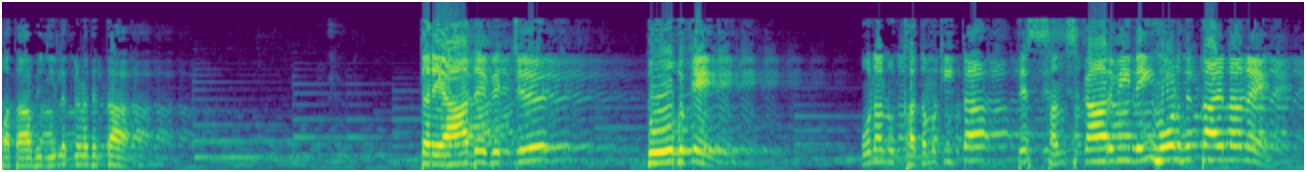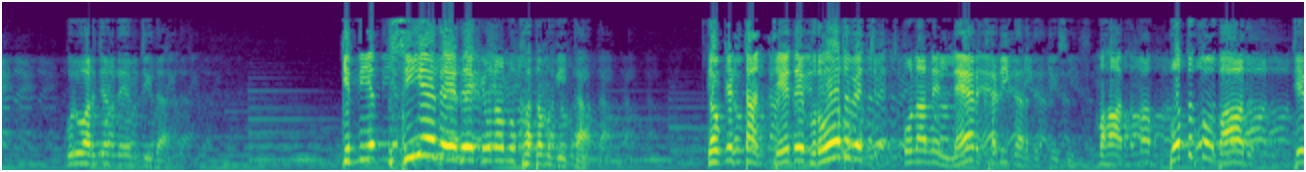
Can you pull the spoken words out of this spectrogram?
ਪਤਾ ਵੀ ਨਹੀਂ ਲੱਗਣ ਦਿੱਤਾ। ਦਰਿਆ ਦੇ ਵਿੱਚ ਡੋਬ ਕੇ ਉਹਨਾਂ ਨੂੰ ਖਤਮ ਕੀਤਾ ਤੇ ਸੰਸਕਾਰ ਵੀ ਨਹੀਂ ਹੋਣ ਦਿੱਤਾ ਇਹਨਾਂ ਨੇ, ਗੁਰੂ ਅਰਜਨ ਦੇਵ ਜੀ ਦਾ। ਕਿੰਨੀ ਤਸੀਹੇ ਦੇ ਦੇ ਕੇ ਉਹਨਾਂ ਨੂੰ ਖਤਮ ਕੀਤਾ। ਕਿਉਂਕਿ ਢਾਂਚੇ ਦੇ ਵਿਰੋਧ ਵਿੱਚ ਉਹਨਾਂ ਨੇ ਲਹਿਰ ਖੜੀ ਕਰ ਦਿੱਤੀ ਸੀ। ਮਹਾਤਮਾ ਬੁੱਧ ਤੋਂ ਬਾਅਦ ਜੇ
